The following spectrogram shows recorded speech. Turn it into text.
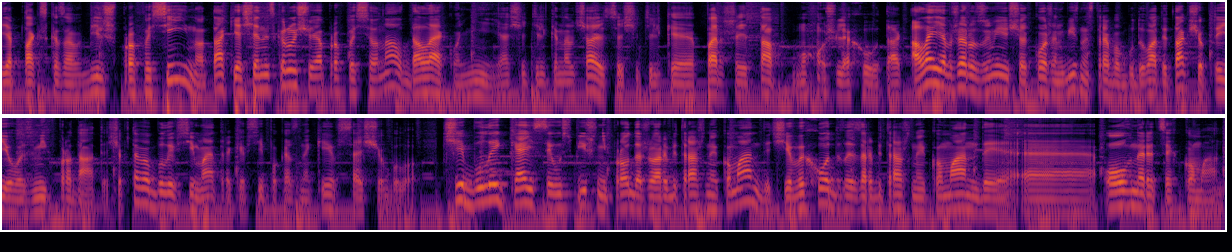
Я б так сказав, більш професійно. Так, я ще не скажу, що я професіонал, далеко ні. Я ще тільки навчаюся, ще тільки перший етап мого шляху. Так, але я вже розумію, що кожен бізнес треба будувати так, щоб ти його зміг продати, щоб в тебе були всі метрики, всі показники, все, що було. Чи були кейси успішні продажу арбітражної команди, чи виходили з арбітражної команди е- овнери цих команд?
